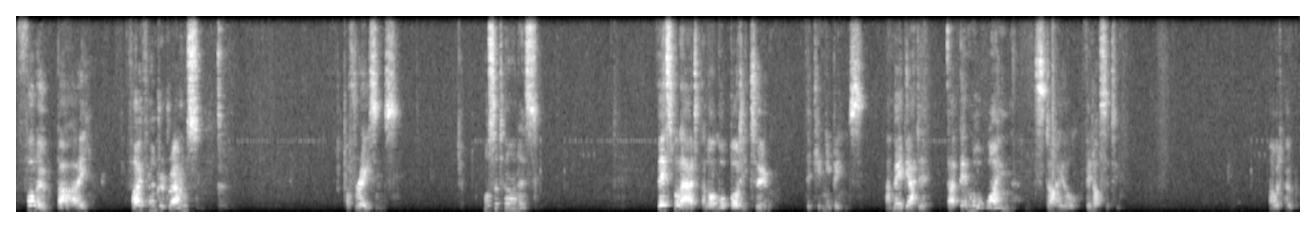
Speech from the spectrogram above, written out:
followed by 500 grams of raisins or sultanas. This will add a lot more body to the kidney beans and maybe add a, that bit more wine style velocity. I would hope.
